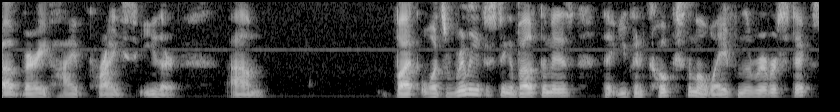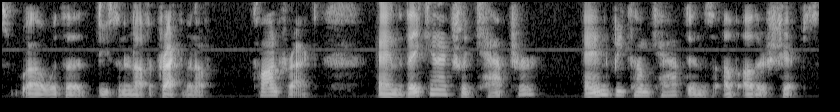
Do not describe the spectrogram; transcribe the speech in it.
a, very high price either. Um, but what's really interesting about them is that you can coax them away from the river Styx uh, with a decent enough, attractive enough contract, and they can actually capture and become captains of other ships.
